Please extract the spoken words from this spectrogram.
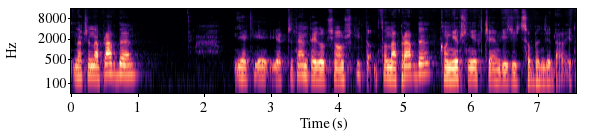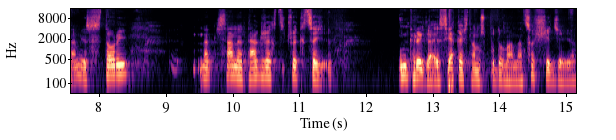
Znaczy naprawdę, jak, jak czytałem te jego książki, to, to naprawdę koniecznie chciałem wiedzieć, co będzie dalej. Tam jest story napisane tak, że człowiek chce intryga jest jakaś tam zbudowana, coś się dzieje.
